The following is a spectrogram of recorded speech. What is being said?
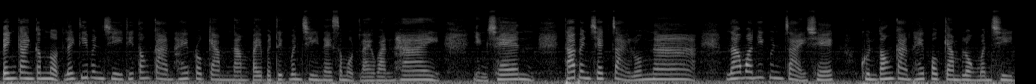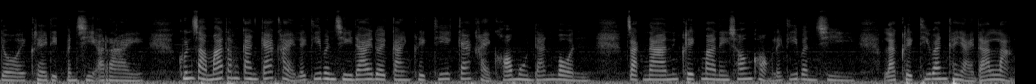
เป็นการกำหนดเลขที่บัญชีที่ต้องการให้โปรแกรมนำไปบันทึกบัญชีในสมุดรายวันให้ อย่างเช่น ถ้าเป็นเช็คจ่ายล่วงหน้า ณ วันที่คุณจ่ายเช็ค คุณต้องการให้โปรแกรมลงบัญชีโดยเครดิตบัญชีอะไร คุณสามารถทำการแก้ไขเลขที่บัญชีได้ โดยการคลิกที่แก้ไขข้อมูลด้านบน จากนั้นคลิกมาในช่องของเลขที่บัญชี และคลิกที่แว่นขยายด้านหลัง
